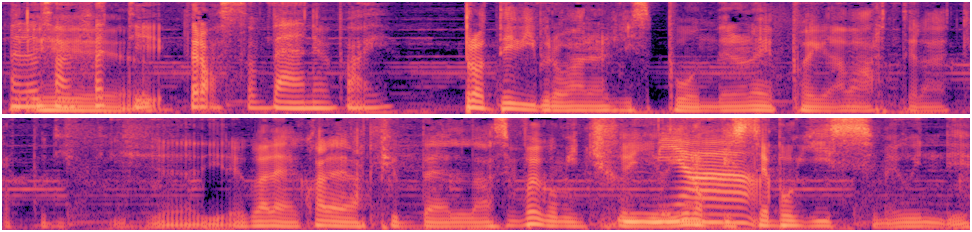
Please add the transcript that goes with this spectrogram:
eh, lo e... so, infatti, però sto bene poi. Però devi provare a rispondere, non è poi cavartela, è troppo difficile da dire. Qual è, qual è la più bella? Se vuoi comincio io, Mi io ha... ne ho viste pochissime, quindi...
